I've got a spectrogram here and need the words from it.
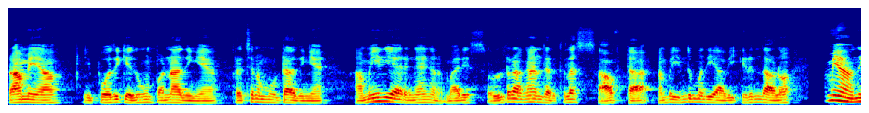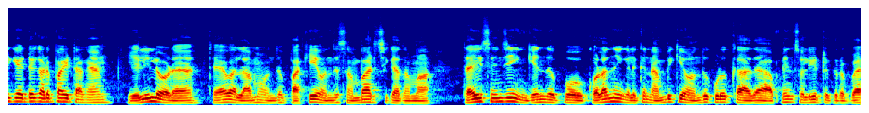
ராமையா இப்போதைக்கு எதுவும் பண்ணாதீங்க. பிரச்சனை மூட்டாதீங்க. அமைதியாக இருங்கங்கிற மாதிரி சொல்கிறாங்க அந்த இடத்துல சாஃப்டாக நம்ம இந்துமதி இருந்தாலும் அம்மியா வந்து கேட்டு கடுப்பாயிட்டாங்க. எழிலோட தேவையில்லாமல் வந்து பக்கையை வந்து சம்பாரிச்சிக்காதம்மா. தயவு செஞ்சு இங்கேருந்து போ. குழந்தைங்களுக்கு நம்பிக்கை வந்து கொடுக்காத அப்படின்னு சொல்லிட்டு இருக்கிறப்ப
